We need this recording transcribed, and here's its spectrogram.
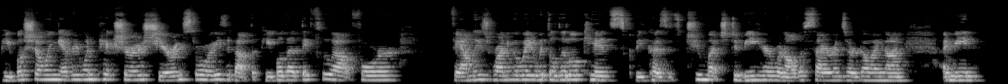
people showing everyone pictures, sharing stories about the people that they flew out for, families running away with the little kids because it's too much to be here when all the sirens are going on. I mean,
